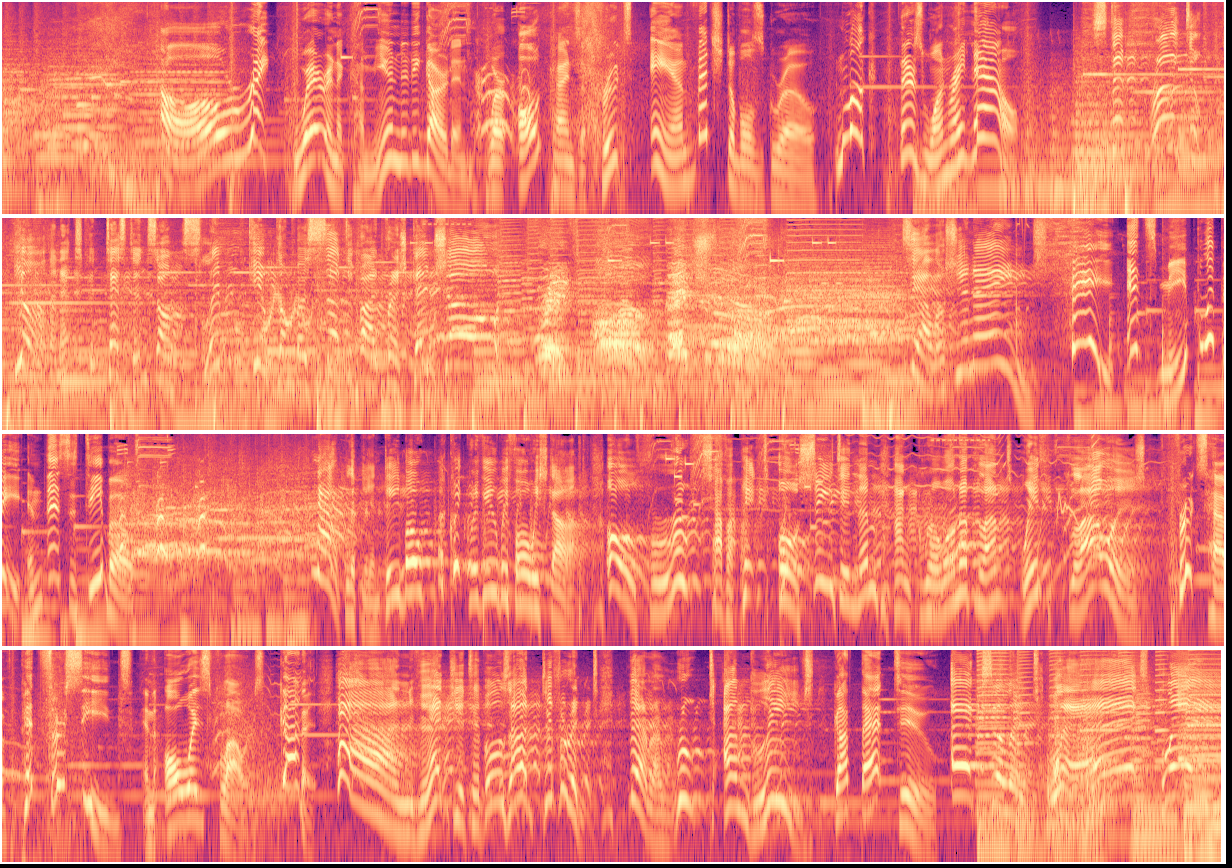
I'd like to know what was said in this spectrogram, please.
All right, we're in a community garden where all kinds of fruits and vegetables grow. Look, there's one right now. Step right up. You're the next contestants on Slim Cucumber certified fresh game show. Fruit or vegetable? Tell us your names. Hey, it's me, Blippi, and this is Debo. Now, Blippi and Debo, a quick review before we start. All fruits have a pit or seeds in them and grow on a plant with flowers. Fruits have pits or seeds, and always flowers. Got it. And vegetables are different. There are root and leaves. Got that too. Excellent. Let's play.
